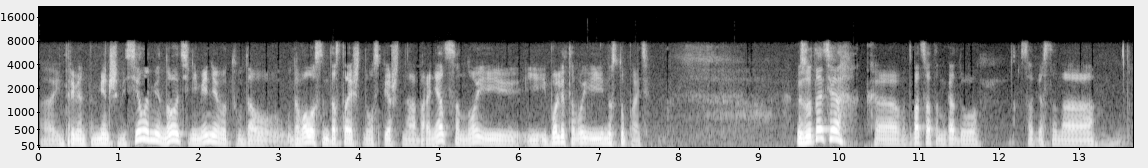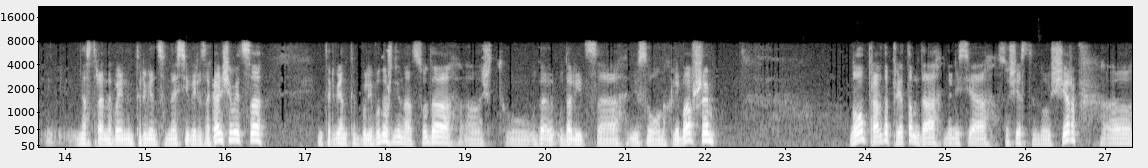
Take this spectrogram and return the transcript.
э, интервентам меньшими силами, но, тем не менее, вот удавалось им достаточно успешно обороняться, но и, и, и более того, и наступать. В результате к, в 2020 году, соответственно, иностранная военная интервенция на севере заканчивается – интервенты были вынуждены отсюда э, значит, удалиться несолоно хлебавши. Но, правда, при этом, да, нанеся существенный ущерб э,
